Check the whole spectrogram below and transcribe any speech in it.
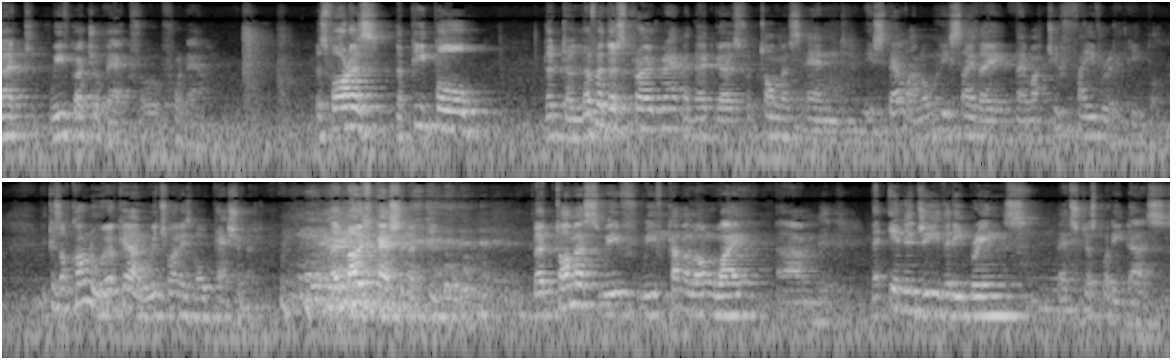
But we've got your back for, for now. As far as the people that deliver this program, and that goes for Thomas and Estelle, I normally say they, they're my two favorite people because I can't work out which one is more passionate. They're both passionate people. But Thomas, we've, we've come a long way. Um, the energy that he brings, that's just what he does.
